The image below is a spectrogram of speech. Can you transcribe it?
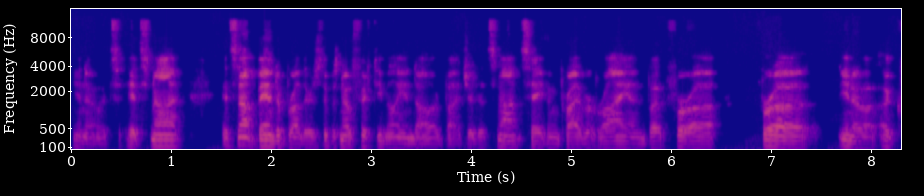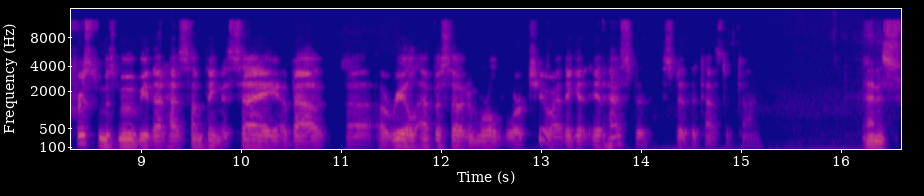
You know it's it's not it's not band of brothers. There was no 50 million dollar budget. It's not saving private ryan but for a for a you know a christmas movie that has something to say about uh, a real episode in world war ii i think it, it has stood stood the test of time and it's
